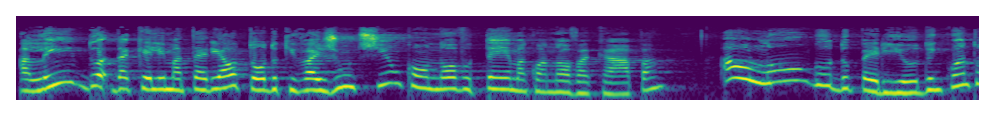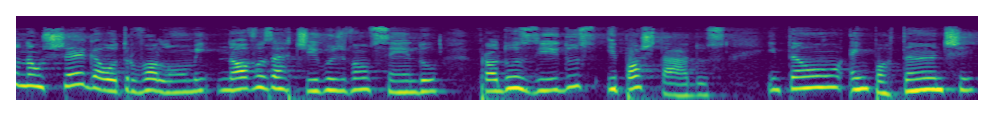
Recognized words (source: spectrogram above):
além do, daquele material todo que vai juntinho com o novo tema, com a nova capa, ao longo do período, enquanto não chega outro volume, novos artigos vão sendo produzidos e postados. Então, é importante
